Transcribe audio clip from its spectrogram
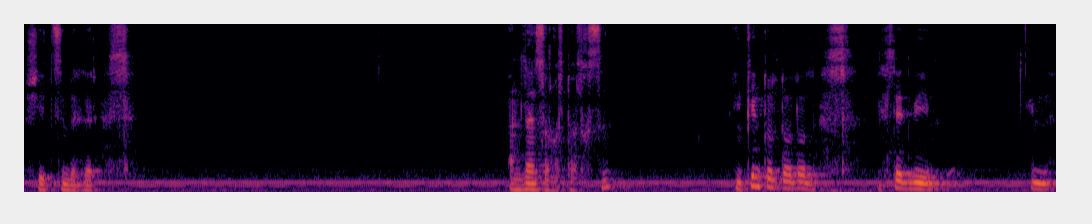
шийдсэн бэхээр онлайн сургалт болгосон. Ингийн тулд бол эхлээд би энэ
